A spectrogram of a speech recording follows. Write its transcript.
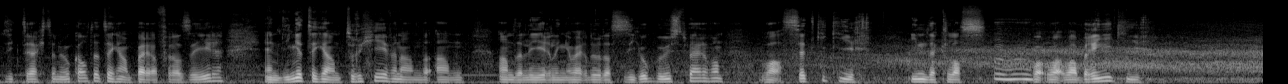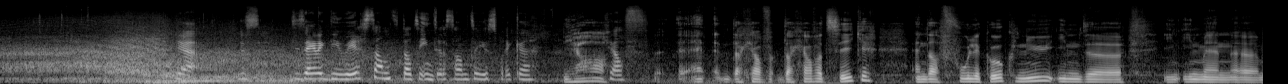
Dus ik tracht dan ook altijd te gaan parafraseren en dingen te gaan teruggeven aan de, aan, aan de leerlingen, waardoor dat ze zich ook bewust waren van wat zet ik hier in de klas? Mhm. Wat, wat, wat breng ik hier? Ja, is eigenlijk die weerstand dat die interessante gesprekken Ja, gaf. en, en dat, gaf, dat gaf het zeker. En dat voel ik ook nu in, de, in, in mijn ehm,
